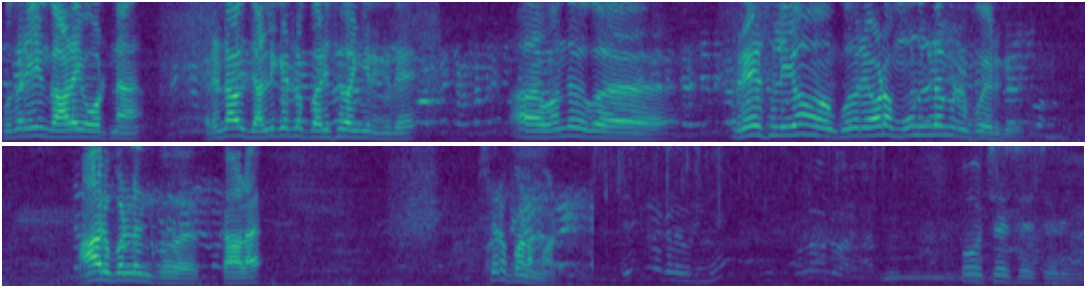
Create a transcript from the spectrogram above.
குதிரையும் காலை ஓட்டினேன். ரெண்டாவது ஜல்லிக்கட்டில் பரிசு வாங்கியிருக்குது. அது வந்து ரேஸ்லேயும் குதிரையோட மூணு கிலோமீட்டர் போயிருக்குது ஆறு பள்ளம் காலை சிறப்பான மாடு. ஓ சரி சரி சரிங்க.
